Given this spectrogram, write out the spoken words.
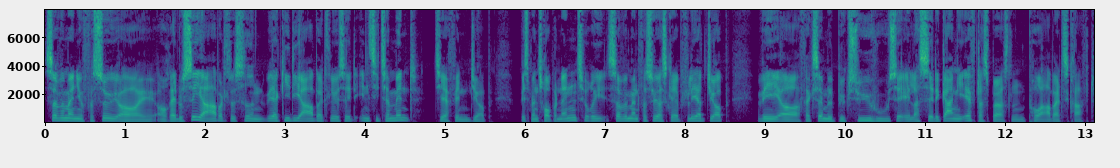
så vil man jo forsøge at, øh, at reducere arbejdsløsheden ved at give de arbejdsløse et incitament til at finde job. Hvis man tror på den anden teori, så vil man forsøge at skabe flere job ved at for eksempel bygge sygehuse eller sætte gang i efterspørgselen på arbejdskraft.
